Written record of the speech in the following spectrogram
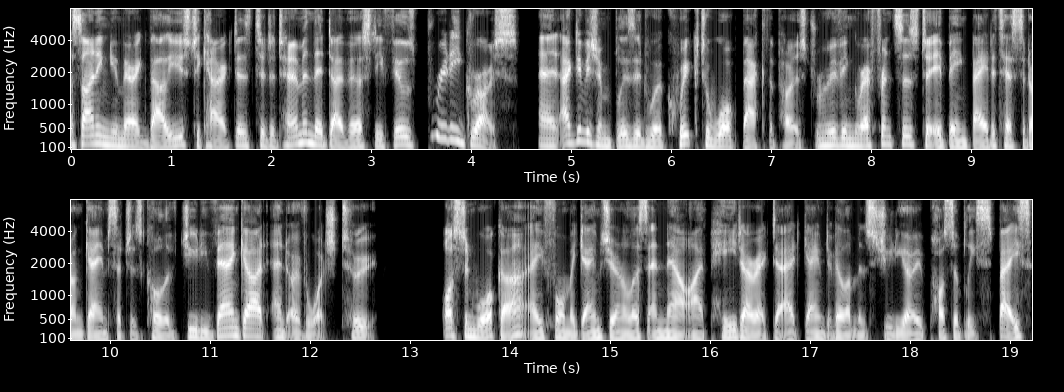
Assigning numeric values to characters to determine their diversity feels pretty gross, and Activision Blizzard were quick to walk back the post, removing references to it being beta tested on games such as Call of Duty Vanguard and Overwatch 2. Austin Walker, a former games journalist and now IP director at game development studio Possibility Space,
